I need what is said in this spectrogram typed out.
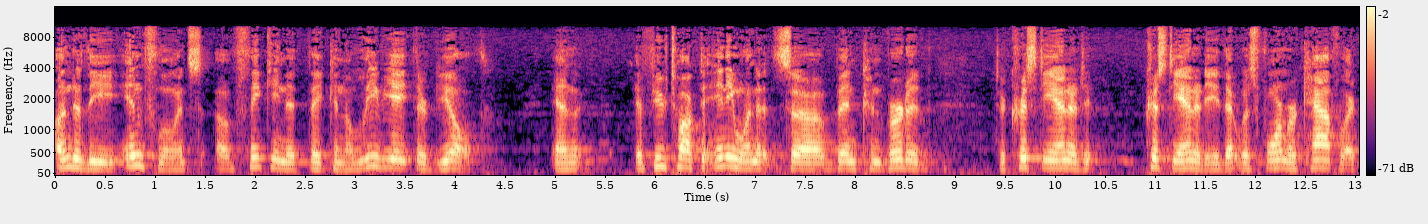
under the influence of thinking that they can alleviate their guilt. And if you talk to anyone that's uh, been converted to Christianity, Christianity that was former Catholic,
